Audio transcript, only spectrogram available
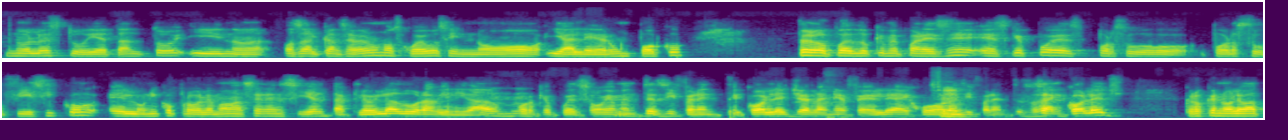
no lo estudié tanto y no, o sea, alcancé a ver unos juegos y no, y a leer un poco, pero pues lo que me parece es que pues por su, por su físico el único problema va a ser en sí el tacleo y la durabilidad, porque pues obviamente es diferente college a la NFL, hay jugadores diferentes. O sea, en college creo que no le, va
